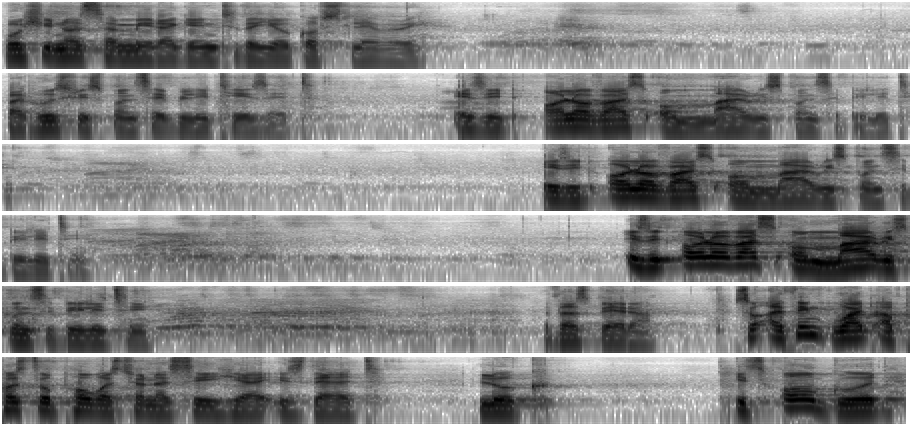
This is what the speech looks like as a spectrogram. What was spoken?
Who should not submit again to the yoke of slavery? But whose responsibility is it? Is it all of us or my responsibility? Is it all of us or my responsibility? Is it all of us or my responsibility? That's better. So I think what Apostle Paul was trying to say here is that, look, it's all good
